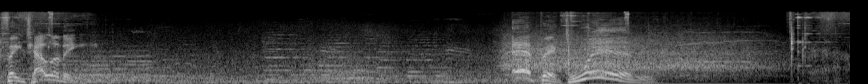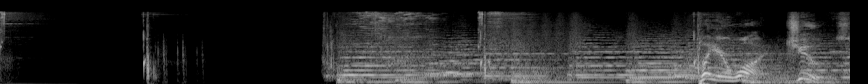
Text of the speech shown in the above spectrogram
Fatality. Epic win! Player one, choose.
